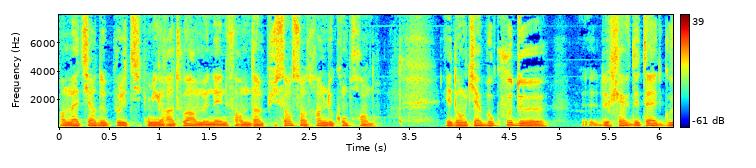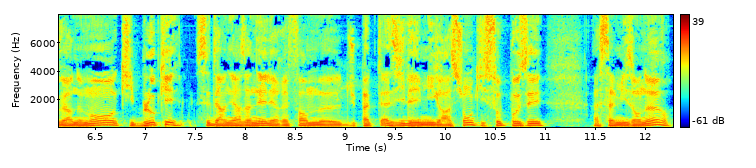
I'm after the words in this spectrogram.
en matière de politique migratoire menait une forme d'impuissance en train de le comprendre. Et donc il y a beaucoup de, de chefs d'État et de gouvernement qui bloquaient ces dernières années les réformes euh, du pacte asile et immigration, qui s'opposaient à sa mise en œuvre.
